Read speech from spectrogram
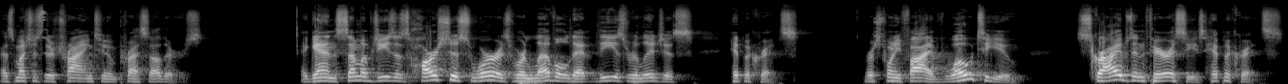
as much as they're trying to impress others. Again, some of Jesus' harshest words were leveled at these religious hypocrites. Verse 25 Woe to you, scribes and Pharisees, hypocrites!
